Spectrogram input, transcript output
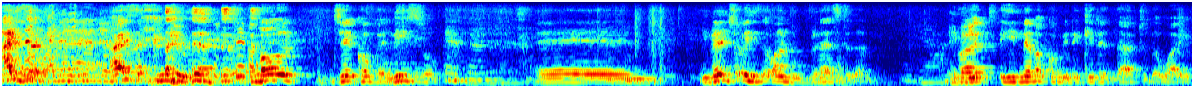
Isaac, Isaac knew about Jacob and Esau, and eventually he's the one who blessed them. But he never communicated that to the wife.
